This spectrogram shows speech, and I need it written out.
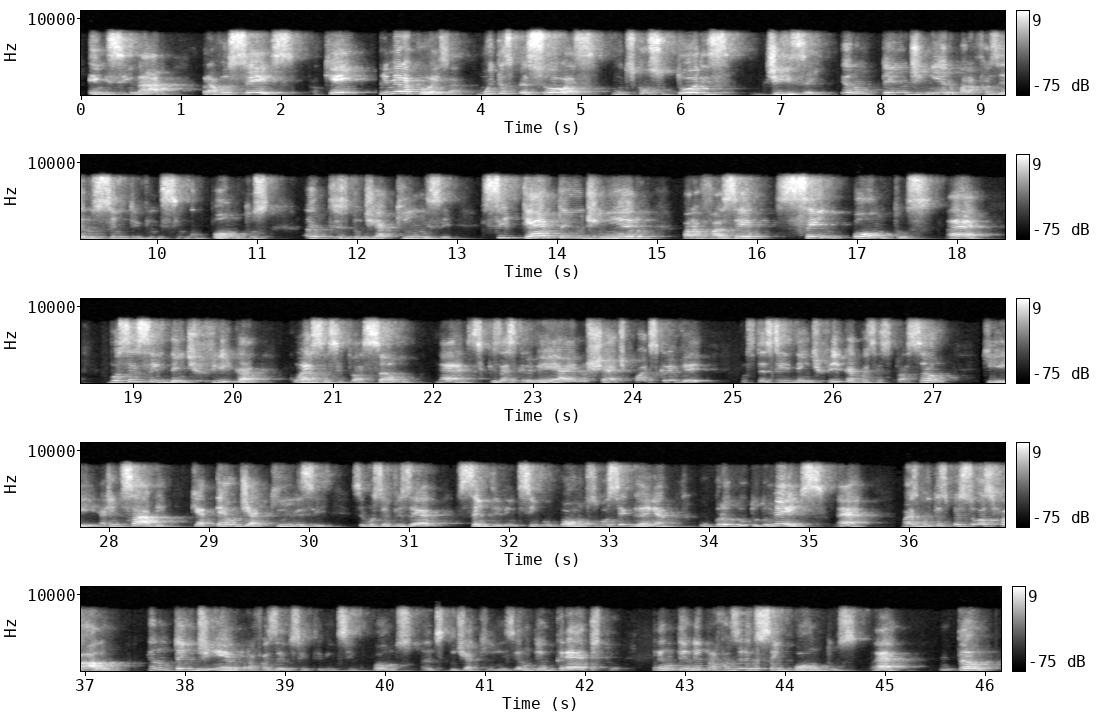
ensinar para vocês, ok? Primeira coisa, muitas pessoas, muitos consultores dizem: eu não tenho dinheiro para fazer os 125 pontos antes do dia 15, sequer tenho dinheiro para fazer 100 pontos. Né? Você se identifica com essa situação? Né? Se quiser escrever aí no chat, pode escrever. Você se identifica com essa situação? Que a gente sabe que até o dia 15 se você fizer 125 pontos, você ganha o produto do mês, né? Mas muitas pessoas falam: eu não tenho dinheiro para fazer os 125 pontos antes do dia 15, eu não tenho crédito, eu não tenho nem para fazer os 100 pontos, né? Então,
